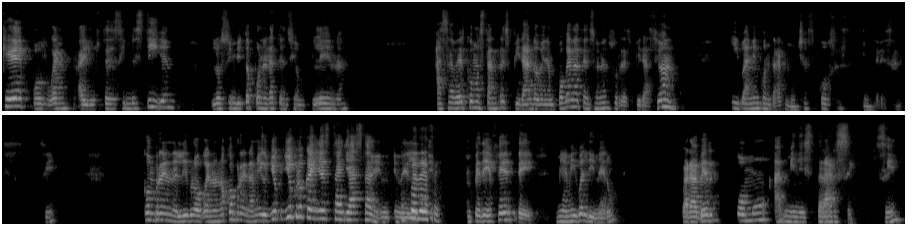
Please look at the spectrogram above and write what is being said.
Que, pues bueno, ahí ustedes investiguen. Los invito a poner atención plena, a saber cómo están respirando. Miren, pongan atención en su respiración y van a encontrar muchas cosas interesantes, ¿sí? Compren el libro, bueno, no compren amigos. Yo, yo creo que ahí está, ya está en, en el PDF. en PDF de Mi amigo el dinero para ver cómo administrarse, ¿sí?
